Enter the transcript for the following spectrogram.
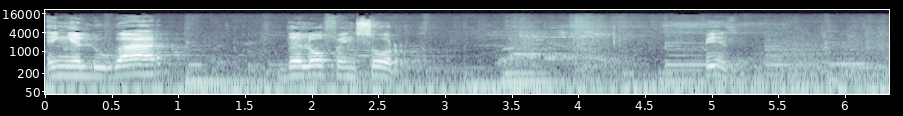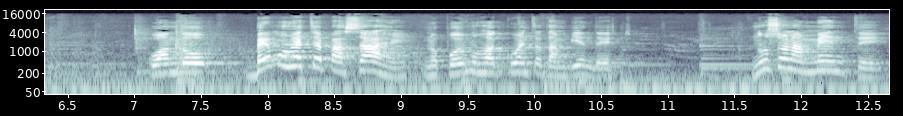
en el lugar del ofensor. Cuando vemos este pasaje, nos podemos dar cuenta también de esto. No solamente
